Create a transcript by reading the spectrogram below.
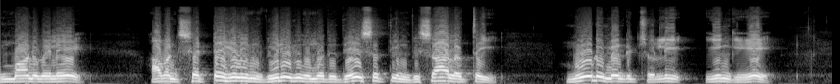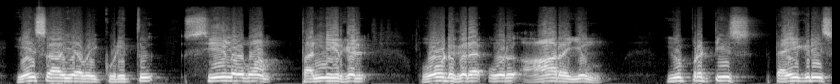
இம்மானுவேலே அவன் செட்டைகளின் விரிவு உமது தேசத்தின் விசாலத்தை மூடும் என்று சொல்லி இங்கே ஏசாயாவை குறித்து சீலோவான் தண்ணீர்கள் ஓடுகிற ஒரு ஆறையும் யூப்ரட்டிஸ் டைகிரிஸ்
